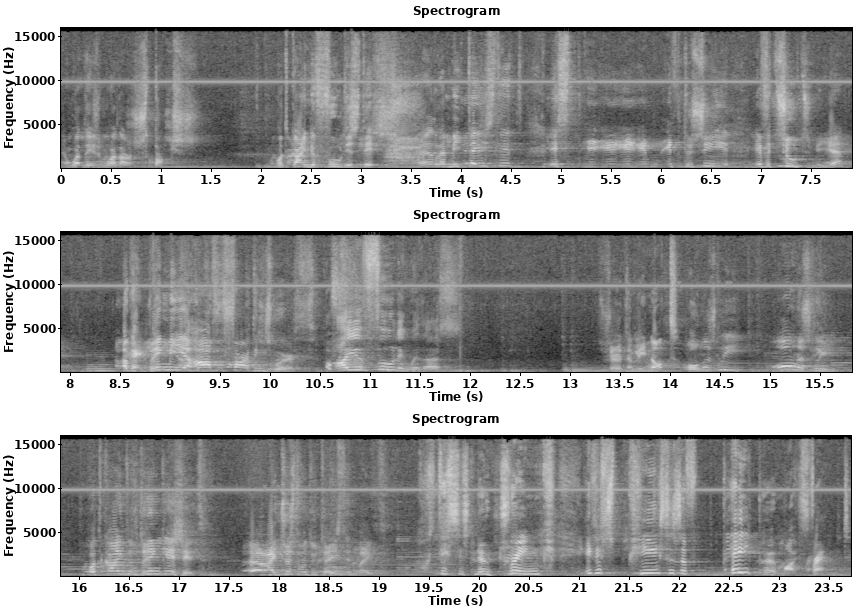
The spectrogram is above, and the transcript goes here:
And what is what are stocks? What kind of food is this? Eh, let me taste it. Is i- i- i- if to see if it suits me, yeah? Okay, bring me a half a farthing's worth. Are you fooling with us? Certainly not. Honestly, honestly. What kind of drink is it? Uh, I just want to taste it, mate. Oh, this is no drink. It is pieces of paper, my friend.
